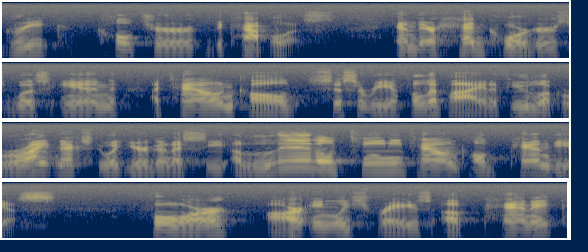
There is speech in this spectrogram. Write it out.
Greek culture Decapolis. And their headquarters was in a town called Caesarea Philippi. And if you look right next to it, you're going to see a little teeny town called Pandius for our English phrase of panic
